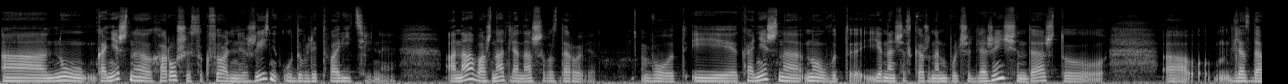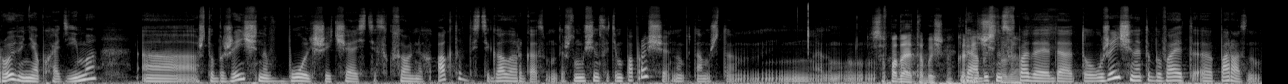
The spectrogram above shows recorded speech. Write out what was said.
А, ну, конечно, хорошая сексуальная жизнь, удовлетворительная, она важна для нашего здоровья. Вот. И, конечно, ну вот я, наверное, сейчас скажу, наверное, больше для женщин, да, что а, для здоровья необходимо чтобы женщина в большей части сексуальных актов достигала оргазма. Потому что мужчин с этим попроще, ну, потому что... Совпадает обычно количество. Да, обычно да. совпадает, да. То у женщин это бывает э, по-разному.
